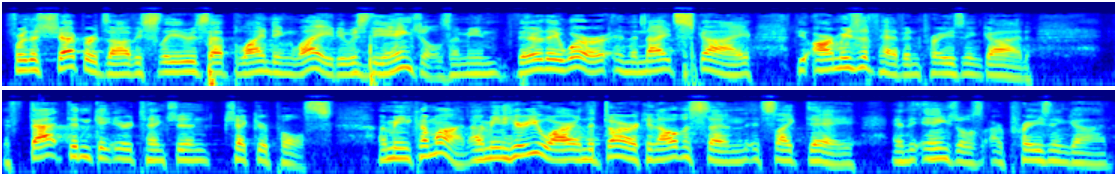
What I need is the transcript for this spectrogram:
For the shepherds, obviously, it was that blinding light. It was the angels. I mean, there they were in the night sky, the armies of heaven praising God. If that didn't get your attention, check your pulse. I mean, come on. I mean, here you are in the dark, and all of a sudden, it's like day, and the angels are praising God.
